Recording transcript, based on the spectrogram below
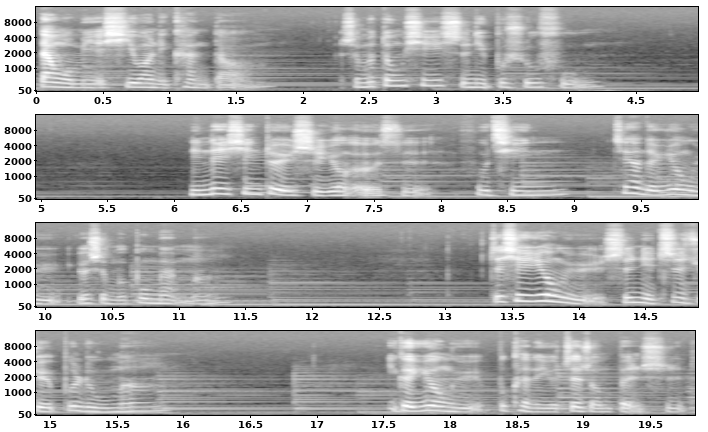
但我们也希望你看到什么东西使你不舒服。你内心对于使用“儿子”“父亲”这样的用语有什么不满吗？这些用语使你自觉不如吗？一个用语不可能有这种本事的。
